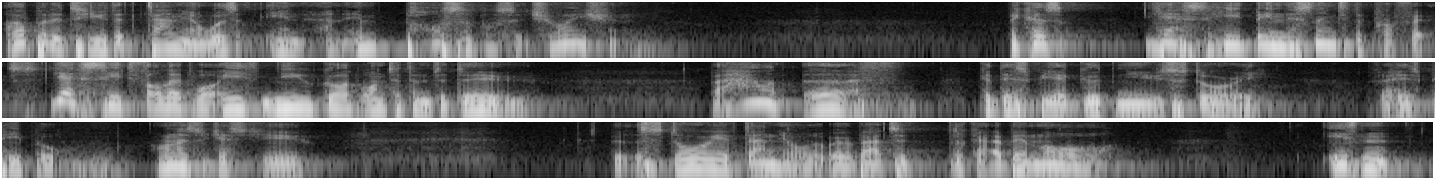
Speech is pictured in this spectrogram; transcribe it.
I'll put it to you that Daniel was in an impossible situation. Because, yes, he'd been listening to the prophets. Yes, he'd followed what he knew God wanted them to do. But how on earth could this be a good news story for his people. I want to suggest to you that the story of Daniel that we're about to look at a bit more isn't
